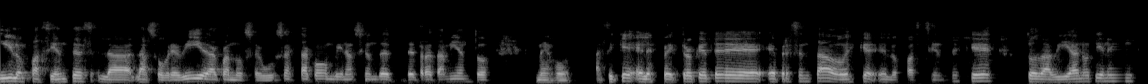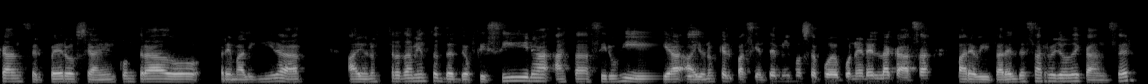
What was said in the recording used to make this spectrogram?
y los pacientes, la, sobrevida cuando se usa esta combinación de, tratamiento mejor. Así que el espectro que te he presentado es que en los pacientes que todavía no tienen cáncer, pero se han encontrado premalignidad, hay unos tratamientos desde oficina hasta cirugía, hay unos que el paciente mismo se puede poner en la casa para evitar el desarrollo de cáncer.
